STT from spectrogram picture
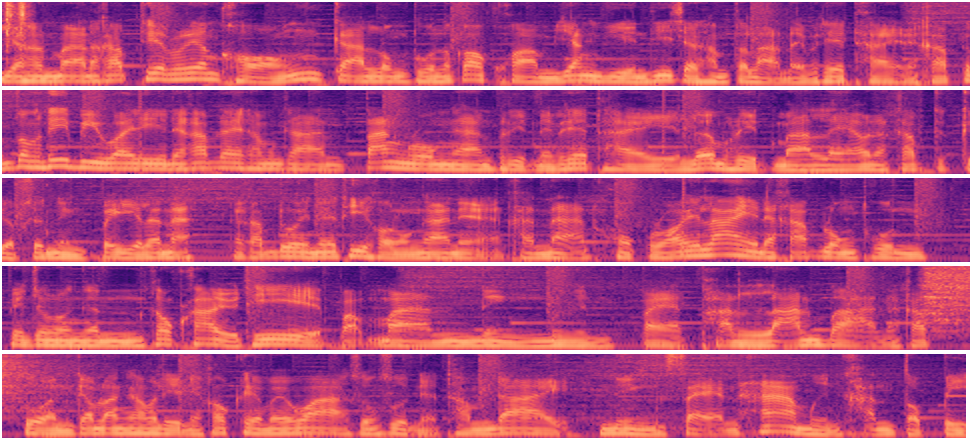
อย่างถัดมานะครับเทียบเรื่องของการลงทุนแล้วก็ความยั่งยืนที่จะทำตลาดในประเทศไทยนะครับเริ่มต้นที่ BYD นะครับได้ทำการตั้งโรงงานผลิตในประเทศไทย เริ่มผลิตมาแล้วนะครับเกือบจะ1ปีแล้วนะนะครับด้วยเนื้อที่ของโรงงานเนี่ยขนาด 600 ไร่นะครับลงทุน เป็นจำนวนเงินคร่าวๆอยู่ที่ประมาณ 18,000 ล้านบาทนะครับ ส่วนกำลังการผลิตเนี่ยเขาเคลมไว้ว่าสูงสุดเนี่ยทำได้ 150,000 คันต่อปี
